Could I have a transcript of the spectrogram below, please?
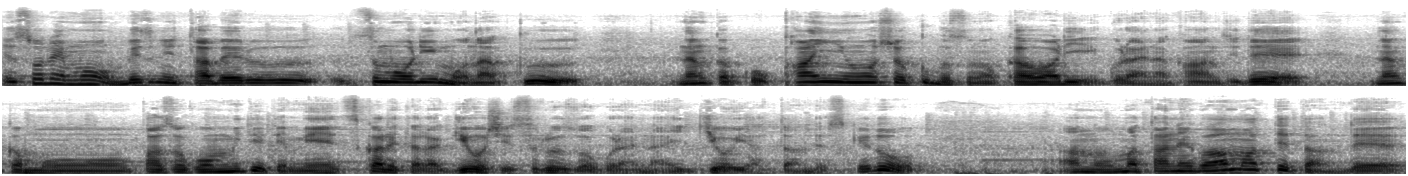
でそれも別に食べるつもりもなくなんかこう観葉植物の代わりぐらいな感じでなんかもうパソコン見てて目疲れたら凝視するぞぐらいな勢いやったんですけどあの、まあ、種が余ってたんで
